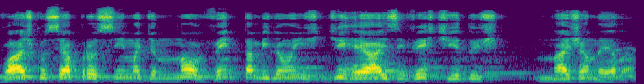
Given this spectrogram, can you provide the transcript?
Vasco se aproxima de 90 milhões de reais investidos na janela.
